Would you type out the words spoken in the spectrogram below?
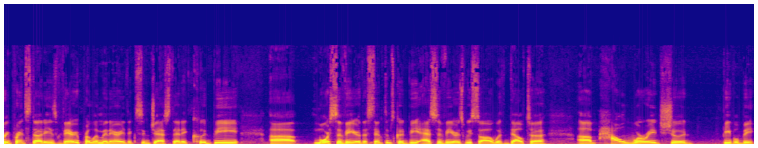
preprint studies, very preliminary, that suggest that it could be uh, more severe. The symptoms could be as severe as we saw with Delta. Um, how worried should people be?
